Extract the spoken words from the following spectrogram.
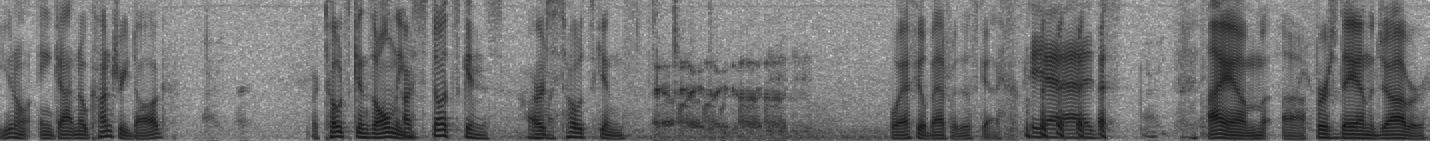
You don't ain't got no country, dog. Or Totskins only. Our Stotskins. Or Totskins. Boy, I feel bad for this guy. yeah, it's, I am uh, first day on the jobber.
